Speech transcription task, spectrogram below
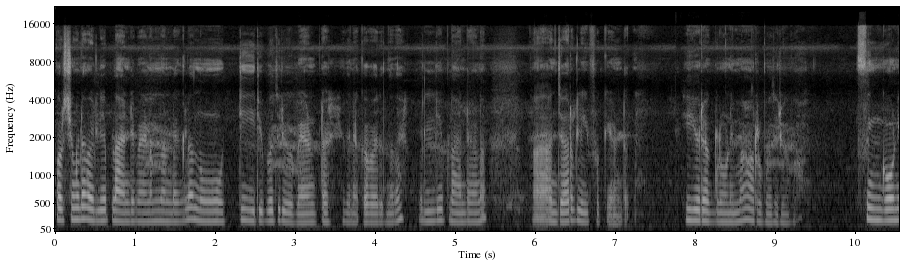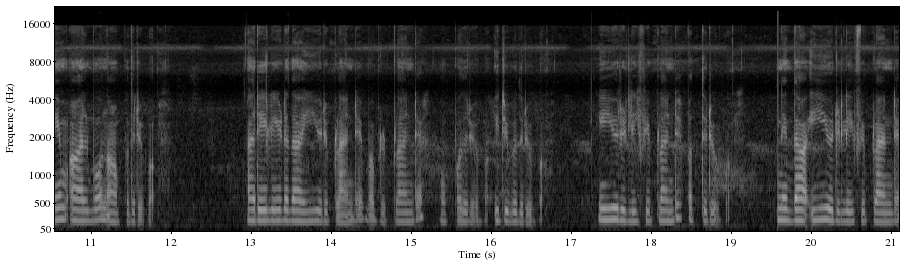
കുറച്ചും കൂടെ വലിയ പ്ലാന്റ് വേണമെന്നുണ്ടെങ്കിൽ നൂറ്റി ഇരുപത് രൂപയാണ് കേട്ടോ ഇതിനൊക്കെ വരുന്നത്. വലിയ പ്ലാന്റാണ്. അഞ്ചാറ് ലീഫൊക്കെ ഉണ്ട് ഈ ഒരു അഗ്ലോണിമ അറുപത് രൂപ. സിങ്കോണിയം ആൽബോ നാൽപ്പത് രൂപ. അരേലിയുടേതാ ഈ ഒരു പ്ലാന്റ് ബബിൾ പ്ലാന്റ് മുപ്പത് രൂപ ഇരുപത് രൂപ. ഈ ഒരു ലീഫി പ്ലാന്റ് പത്ത് രൂപ. പിന്നെ ഇതാ ഈ ഒരു ലീഫി പ്ലാന്റ്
